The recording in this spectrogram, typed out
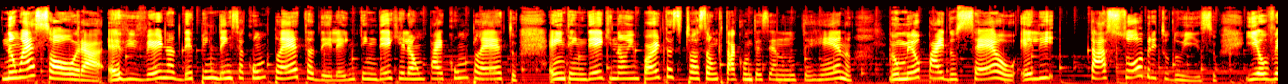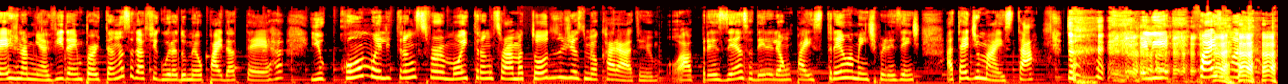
não é só orar, é viver na dependência completa dele, é entender que ele é um pai completo, é entender que não importa a situação que está acontecendo no terreno, o meu pai do céu, ele tá sobre tudo isso. E eu vejo na minha vida a importância da figura do meu pai da terra e o como ele transformou e transforma todos os dias do meu caráter. A presença dele, ele é um pai extremamente presente, até demais, tá? ele faz uma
